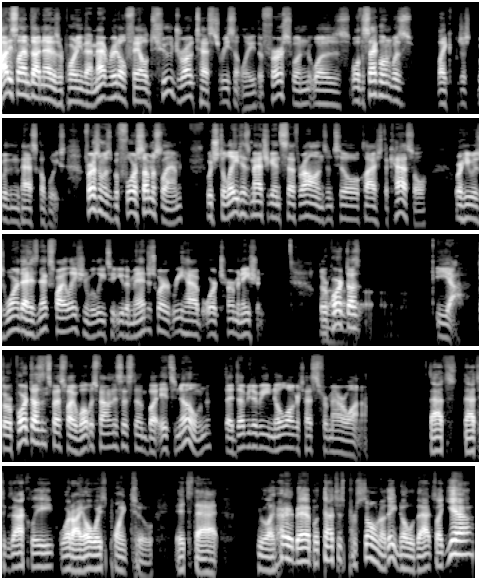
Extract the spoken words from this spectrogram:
Bodyslam.net is reporting that Matt Riddle failed two drug tests recently. The first one was, well, the second one was like just within the past couple weeks. First one was before SummerSlam, which delayed his match against Seth Rollins until Clash the Castle, where he was warned that his next violation will lead to either mandatory rehab or termination. The report does, yeah. The report doesn't specify what was found in the system, but it's known that WWE no longer tests for marijuana. That's that's exactly what I always point to. It's that you're like, hey man, but that's his persona. They know that. It's like, yeah,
